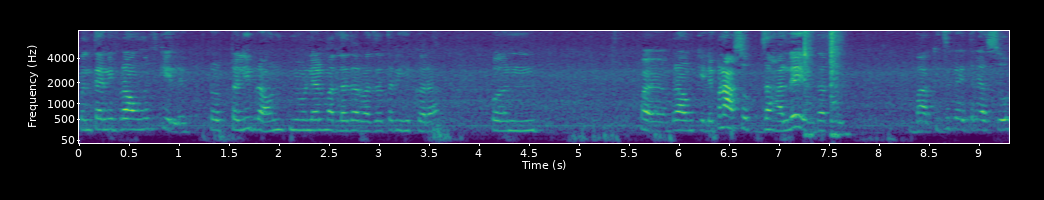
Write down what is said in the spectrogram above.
पण त्यांनी ब्राऊनच केले टोटली ब्राऊन मी म्हणेल मधला दरवाजा तरी हे करा. पण ब्राऊन केले. पण असो झाले एकदाच. बाकीचं काहीतरी असो.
